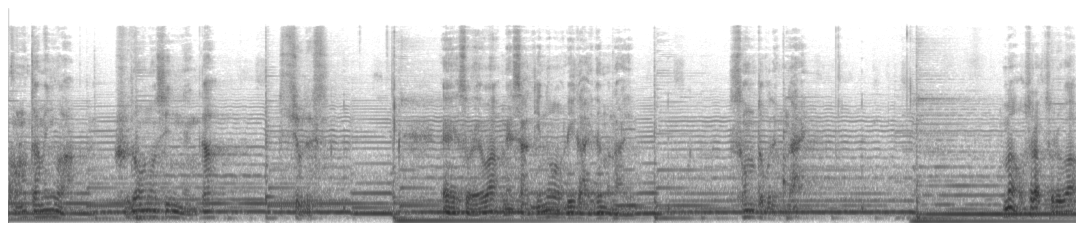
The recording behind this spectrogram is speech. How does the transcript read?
このためには不動の信念が必要です。えー、それは目先の利害でもない。損得でもない。まあおそらくそれは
